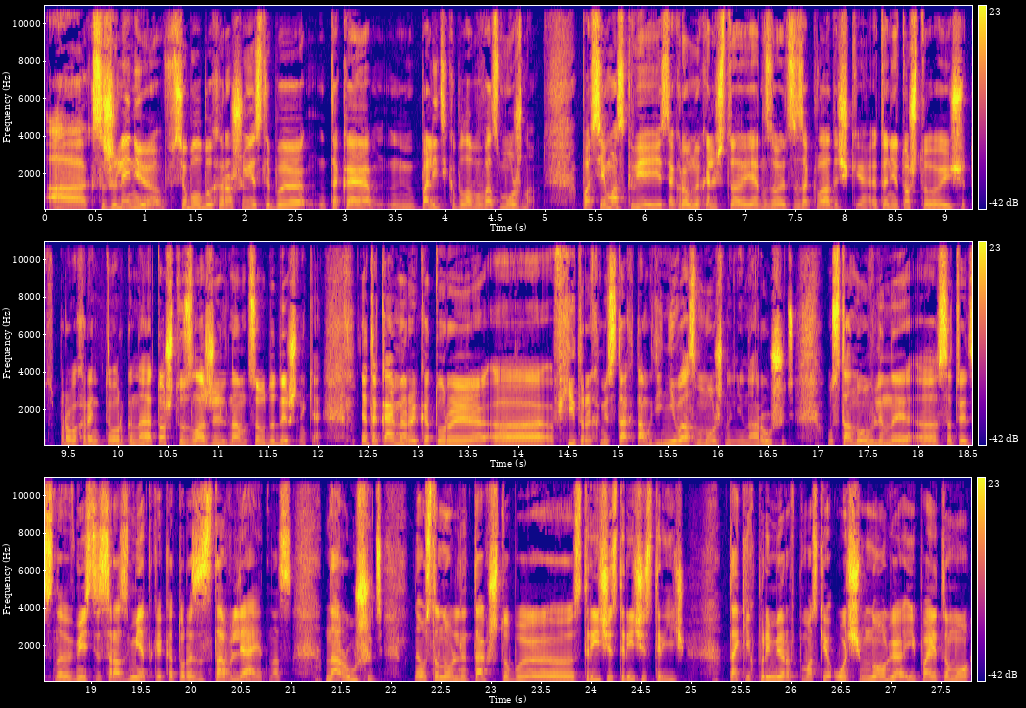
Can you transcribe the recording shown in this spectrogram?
А, к сожалению, все было бы хорошо, если бы такая политика была бы возможна. По всей Москве есть огромное количество, я называется, закладочки. Это не то, что ищут правоохранительные органы, а то, что заложили нам ЦУДДшники. Это камеры камеры, которые э, в хитрых местах, там, где невозможно не нарушить, установлены, э, соответственно, вместе с разметкой, которая заставляет нас нарушить, установлены так, чтобы стричь и стричь и стричь. Таких примеров по Москве очень много, и поэтому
